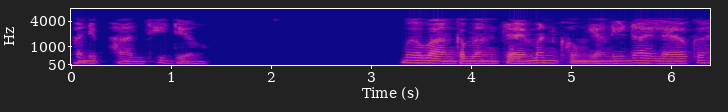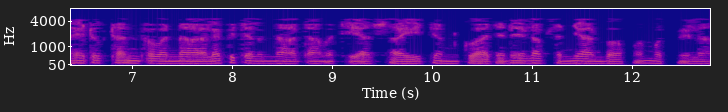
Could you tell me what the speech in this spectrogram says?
พระนิพพานที่เดียว เมื่อวางกำลังใจมั่นคงอย่างนี้ได้แล้วก็ให้ทุกท่านภาวนาและพิจารณาตามอัธยาศัยจนกว่าจะได้รับสัญญาณบอกว่าหมดเวลา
